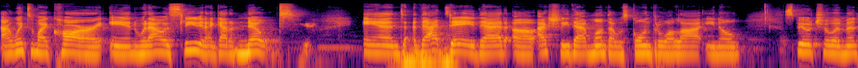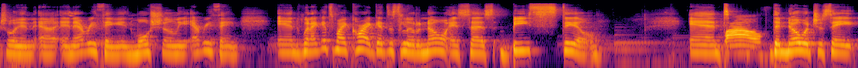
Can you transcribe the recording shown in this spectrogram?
I went to my car, and when I was leaving, I got a note. And that day, that uh, actually that month, I was going through a lot, you know spiritual and mental and, uh, and everything, emotionally, everything. And when I get to my car, I get this little note. It says, "Be still." And wow. the know what you say,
